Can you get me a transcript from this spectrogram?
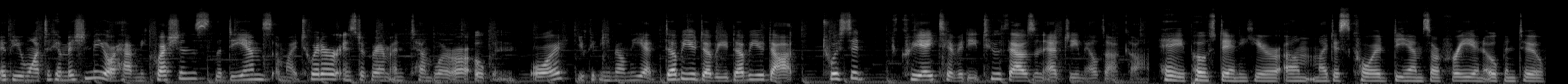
If you want to commission me or have any questions, the DMs on my Twitter, Instagram, and Tumblr are open. Or you can email me at www.twisted creativity2000 at gmail.com. Hey, Post Dani here. Um, my Discord DMs are free and open too.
